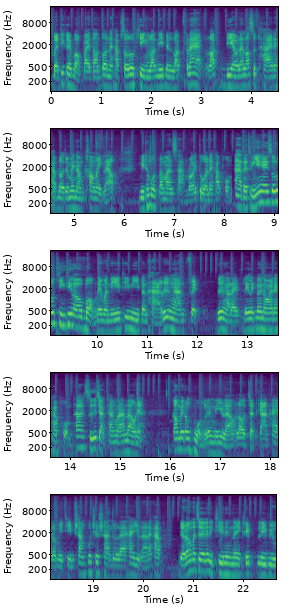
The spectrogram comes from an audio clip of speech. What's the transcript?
เหมือนที่เคยบอกไปตอนต้นนะครับ Solo King ล็อตนี้เป็นล็อตแรกล็อตเดียวและล็อตสุดท้ายนะครับ เราจะไม่นำเข้ามาอีกแล้ว มีทั้งหมดประมาณ 300 ตัวนะครับผมอ่าแต่ถึงยังไง Solo King ที่เราบอกในวันนี้ที่มีปัญหาเรื่องงานเฟดเรื่องอะไรเล็ก ๆ น้อยๆนะครับผมถ้าซื้อจากทางร้านเราเนี่ยก็ไม่ต้องห่วงเรื่องนี้อยู่แล้ว เราจัดการให้เรามีทีมช่างผู้เชี่ยวชาญดูแลให้อยู่แล้วนะครับ เดี๋ยวเรามาเจอกันอีกทีหนึ่งในคลิปรีวิว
